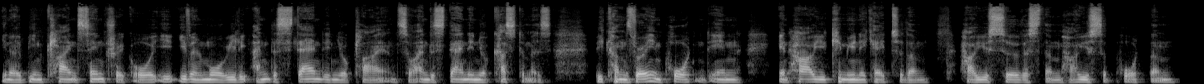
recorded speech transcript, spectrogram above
you know, being client centric or e- even more really understanding your clients or understanding your customers becomes very important in, in how you communicate to them, how you service them, how you support them,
